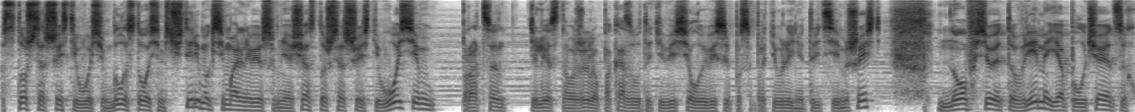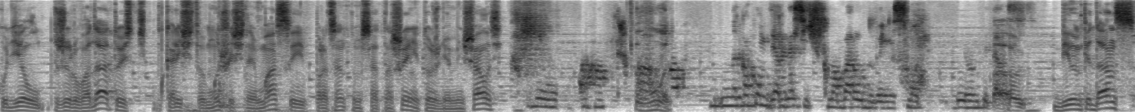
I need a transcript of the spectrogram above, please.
166,8. Было 184 максимальный вес у меня, сейчас 166,8 процент телесного жира показывают эти веселые весы по сопротивлению 37,6. Но все это время я, получается, худел жир-вода, то есть количество мышечной массы в процентном соотношении тоже не уменьшалось. Ага. Вот. А на каком диагностическом оборудовании смотрите биоимпеданс? А, биоимпеданс,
